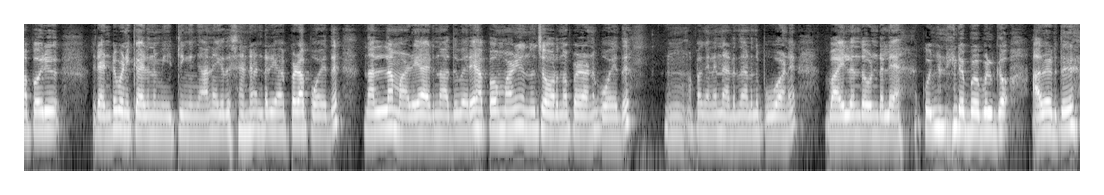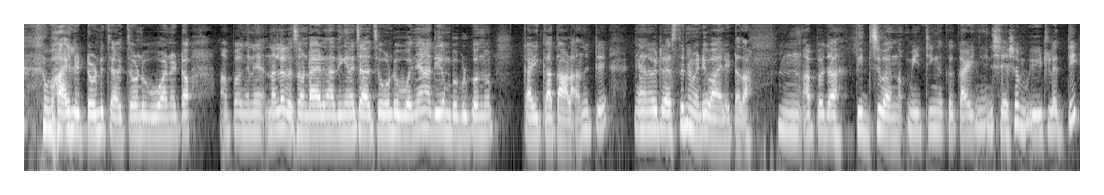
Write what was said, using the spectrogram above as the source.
അപ്പോൾ ഒരു രണ്ട് മണിക്കായിരുന്നു മീറ്റിംഗ് ഞാൻ ഏകദേശം രണ്ടര ആയപ്പോഴാണ് പോയത്. നല്ല മഴയായിരുന്നു അതുവരെ. അപ്പോൾ മഴയൊന്ന് ചോർന്നപ്പോഴാണ് പോയത്. അപ്പം അങ്ങനെ നടന്ന് നടന്ന് പോവാണ്. വായിലെന്തോ ഉണ്ടല്ലേ? കുഞ്ഞുണ്ണീന്റെ ബബിൾ ഗോ അതെടുത്ത് വായിലിട്ടുകൊണ്ട് ചവച്ചുകൊണ്ട് പോവാണ് കേട്ടോ. അപ്പോൾ അങ്ങനെ നല്ല രസമുണ്ടായിരുന്നു. അതിങ്ങനെ ചതച്ചുകൊണ്ട് പോവുക ഞാൻ അധികം ബിബിൾക്കൊന്നും കഴിക്കാത്ത ആളാണ് എന്നിട്ട് ഞാൻ ഒരു രസത്തിന് വേണ്ടി വായിലിട്ടതാണ് അപ്പോൾ ഇതാ തിരിച്ച് വന്നു. മീറ്റിംഗ് ഒക്കെ കഴിഞ്ഞതിന് ശേഷം വീട്ടിലെത്തി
